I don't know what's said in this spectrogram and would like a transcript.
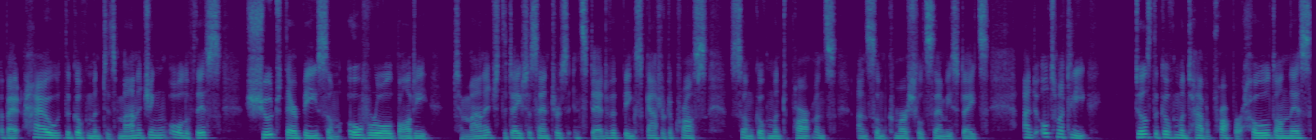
about how the government is managing all of this. Should there be some overall body to manage the data centres instead of it being scattered across some government departments and some commercial semi states? And ultimately, does the government have a proper hold on this?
